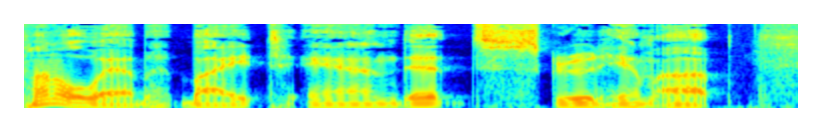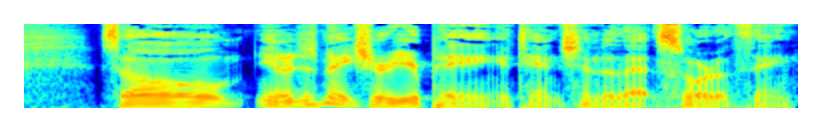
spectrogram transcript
funnel web bite and it screwed him up. So you know just make sure you're paying attention to that sort of thing.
